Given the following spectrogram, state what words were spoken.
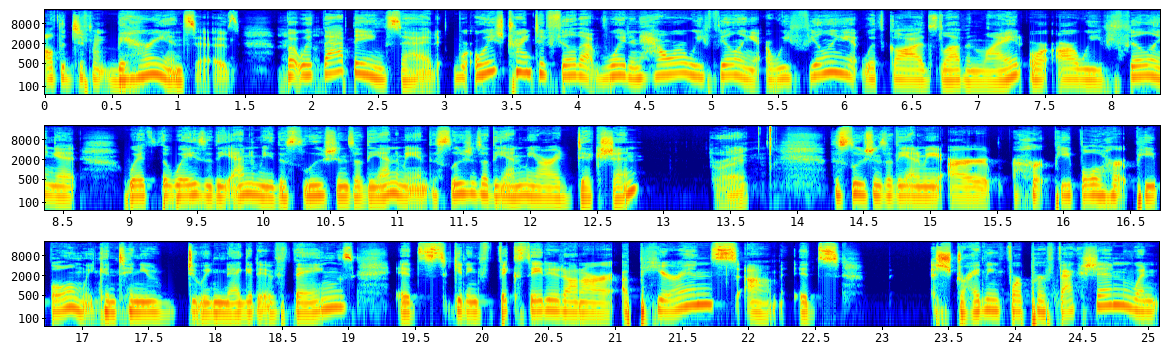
all the different variances. But with that being said, we're always trying to fill that void. And how are we feeling it? Are we feeling it with God's love and light, or are we filling it with the ways of the enemy, the solutions of the enemy? And the solutions of the enemy are addiction. Right. The solutions of the enemy are hurt people, hurt people, and we continue doing negative things. It's getting fixated on our appearance. Um, it's striving for perfection when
